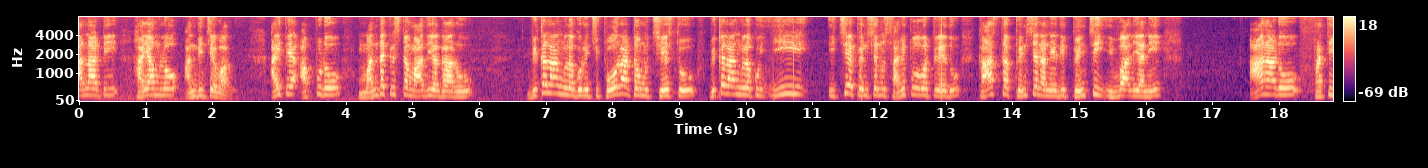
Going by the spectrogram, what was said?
ఆనాటి హయాంలో అందించేవారు. అయితే అప్పుడు మందకృష్ణ మాదియ గారు వికలాంగుల గురించి పోరాటము చేస్తూ వికలాంగులకు ఈ ఇచ్చే పెన్షన్ సరిపోవట్లేదు కాస్త పెన్షన్ అనేది పెంచి ఇవ్వాలి అని ఆనాడు ప్రతి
